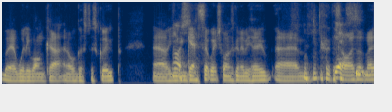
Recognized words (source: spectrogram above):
we're Willy Wonka and Augustus Gloop. Uh, you Nice. can guess at which one's going to be who, um, the Yes. size of me.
